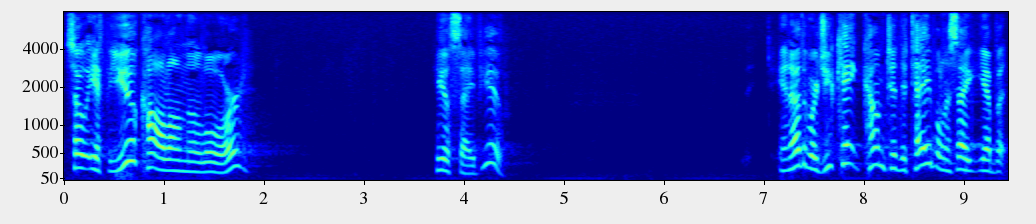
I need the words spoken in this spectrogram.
So if you call on the Lord, he'll save you. In other words, you can't come to the table and say, Yeah, but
